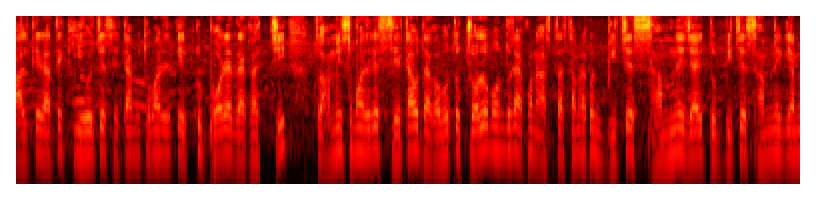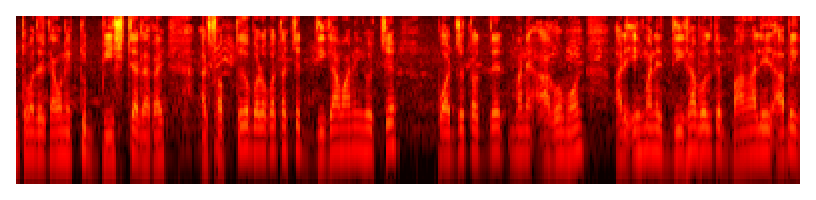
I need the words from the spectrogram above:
কালকে রাতে কি হয়েছে সেটা আমি তোমাদেরকে একটু পরে দেখাচ্ছি। তো আমি তোমাদেরকে সেটাও দেখাবো। তো চলো বন্ধুরা, এখন আস্তে আস্তে আমরা এখন বিচের সামনে যাই। তো বিচের সামনে গিয়ে আমি তোমাদেরকে এখন একটু বিচটা দেখাই। আর সবথেকে বড় কথা হচ্ছে, দীঘা মানেই হচ্ছে পর্যটকদের মানে আগমন। আর এই মানে দীঘা বলতে বাঙালির আবেগ,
